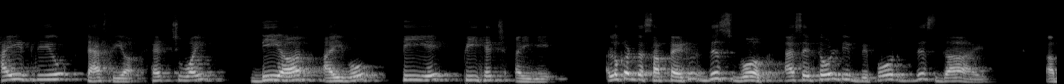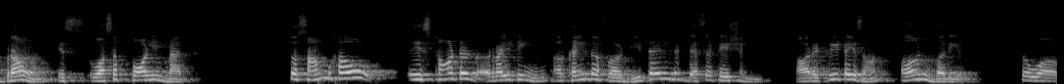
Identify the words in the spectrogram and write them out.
Hydriotaphia, H-Y-D-R-I-O-T-A-P-H-I-A. Look at the subtitle. This work, as I told you before, this guy, uh, Browne, is was a polymath. So somehow he started writing a kind of a detailed dissertation or a treatise on urn burial. So uh,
